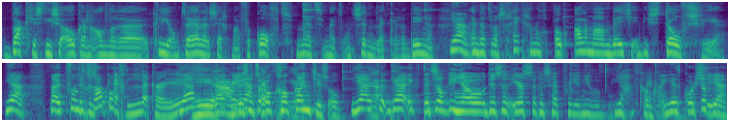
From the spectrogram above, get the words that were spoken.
bakjes die ze ook aan andere cliëntelen zeg maar verkocht met, met ontzettend lekkere dingen. Ja. En dat was gek genoeg ook allemaal een beetje in die stoofsfeer. Ja, nou ik vond het grappig. echt lekker, hè? Ja, ja er zitten ook krokantjes op. Ja, ja. ja ik, dit is ook in jouw, dit is het eerste recept voor je nieuwe boek. Ja, het krokantje, het korstje, ja.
